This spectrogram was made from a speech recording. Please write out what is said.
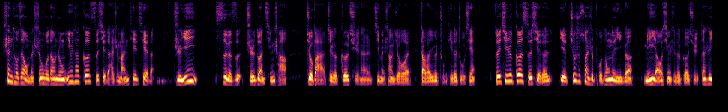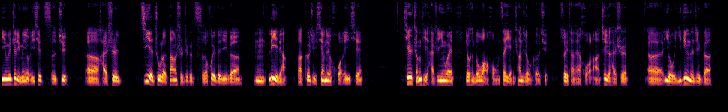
渗透在我们生活当中，因为它歌词写的还是蛮贴切的，只因四个字“纸短情长”，就把这个歌曲呢基本上就会找到一个主题的主线，所以其实歌词写的也就是算是普通的一个民谣形式的歌曲，但是因为这里面有一些词句，呃，还是。借助了当时这个词汇的一个嗯力量，把歌曲相对火了一些。其实整体还是因为有很多网红在演唱这首歌曲，所以它才火了啊。这个还是呃有一定的这个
